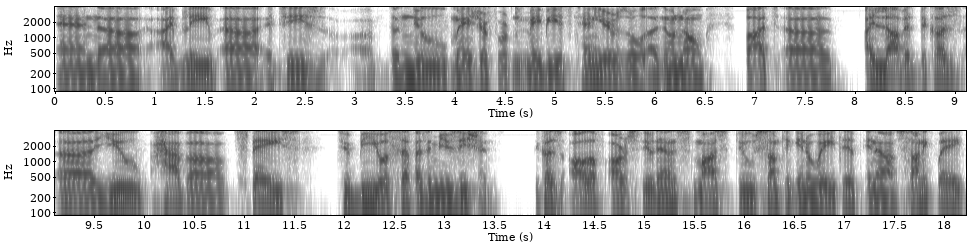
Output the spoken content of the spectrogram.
and i believe it is the new major for maybe it's 10 years old i don't know but uh, I love it because uh, you have a space to be yourself as a musician. Because all of our students must do something innovative in a sonic way,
